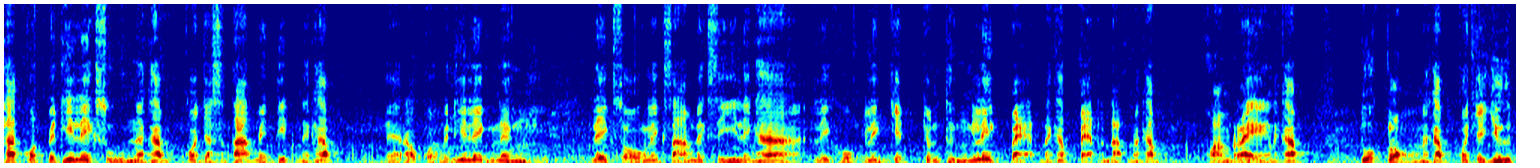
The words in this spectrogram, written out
ถ้ากดไปที่เลข0นะครับก็จะสตาร์ทไม่ติดนะครับ แต่เรากดไปที่เลข 1 เลข 2 เลข 3 เลข 4 เลข 5 เลข 6 เลข 7 จนถึงเลข 8 นะครับ 8 ระดับนะครับ ความแรงนะครับ ตัวกล่องนะครับก็จะยืด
